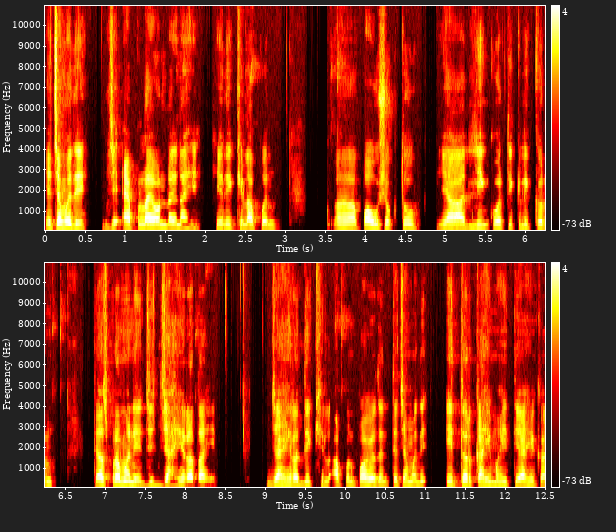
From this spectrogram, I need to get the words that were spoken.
याच्यामध्ये जे ॲप्लाय ऑनलाईन आहे हे देखील आपण पाहू शकतो. या लिंकवरती क्लिक करून त्याचप्रमाणे जी जाहिरात आहे जाहिरात देखील आपण पाहूयात आणि त्याच्यामध्ये इतर काही माहिती आहे का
